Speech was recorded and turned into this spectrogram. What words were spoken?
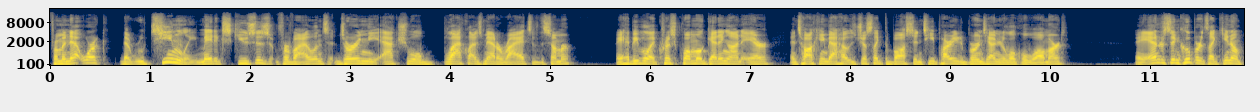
from a network that routinely made excuses for violence during the actual Black Lives Matter riots of the summer, they had people like Chris Cuomo getting on air and talking about how it was just like the Boston Tea Party to burn down your local Walmart. Hey, Anderson Cooper, it's like, you know,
